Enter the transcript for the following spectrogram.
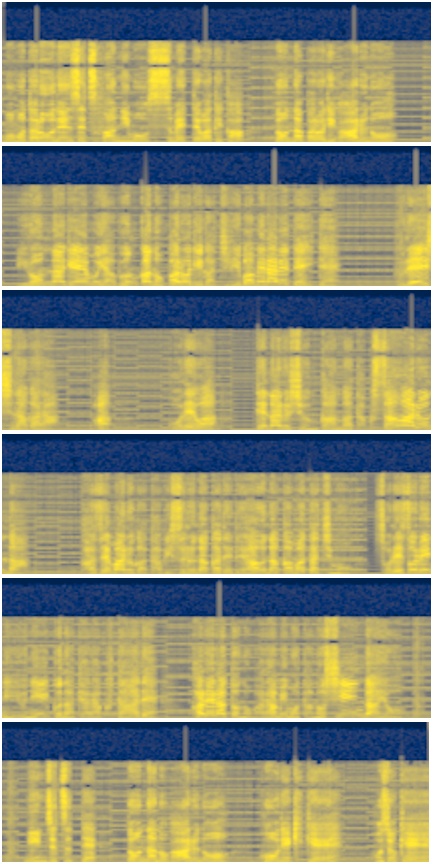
桃太郎伝説ファンにもおすすめってわけか。どんなパロディがあるの？いろんなゲームや文化のパロディが散りばめられていてプレイしながらあこれはってなる瞬間がたくさんあるんだ。風丸が旅する中で出会う仲間たちもそれぞれにユニークなキャラクターで彼らとの絡みも楽しいんだよ忍術ってどんなのがあるの？攻撃系？補助系？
